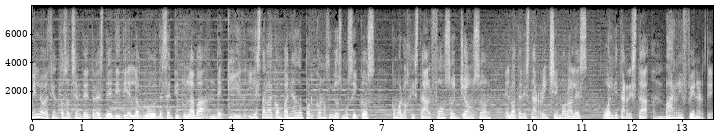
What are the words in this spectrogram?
1983 de Didier Lockwood se titulaba The Kid y estaba acompañado por conocidos músicos como el bajista Alfonso Johnson, el baterista Richie Morales o el guitarrista Barry Finnerty.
